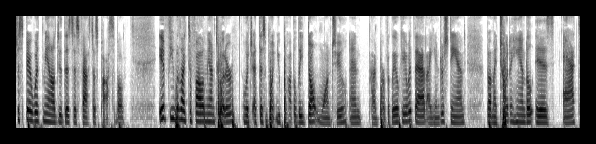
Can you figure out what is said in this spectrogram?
just bear with me and I'll do this as fast as possible. If you would like to follow me on Twitter, which at this point you probably don't want to, and I'm perfectly okay with that, I understand, but my Twitter handle is at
